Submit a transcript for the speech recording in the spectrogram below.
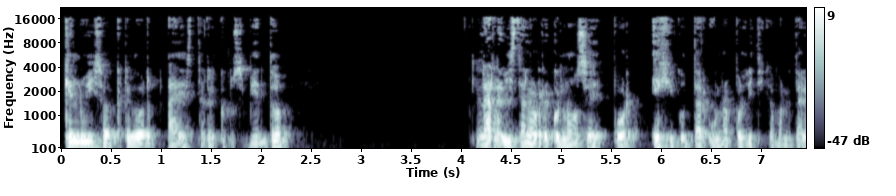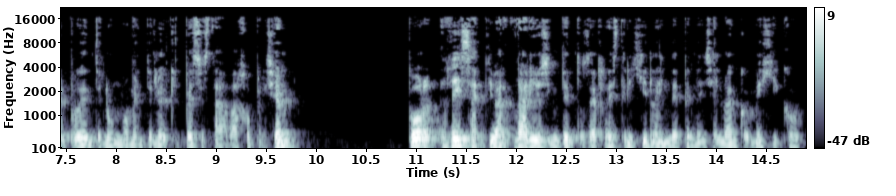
¿Qué lo hizo acreedor a este reconocimiento? La revista lo reconoce por ejecutar una política monetaria prudente en un momento en el que el peso estaba bajo presión, por desactivar varios intentos de restringir la independencia del Banco de México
